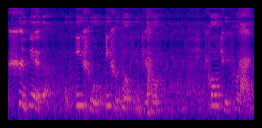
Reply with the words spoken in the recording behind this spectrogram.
世界的艺术艺术作品之中抽取出来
